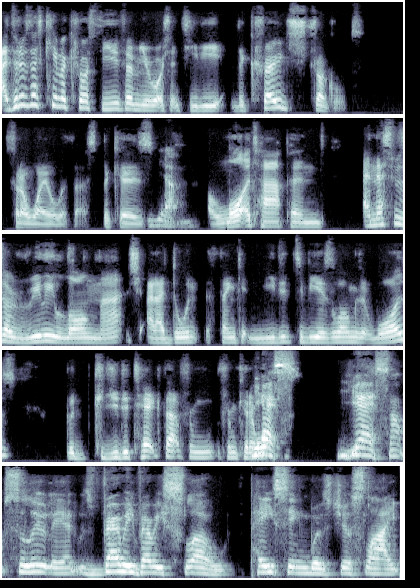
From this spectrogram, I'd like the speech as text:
I don't know if this came across to you when you were watching TV. The crowd struggled for a while with this because yeah. a lot had happened. And this was a really long match, and I don't think it needed to be as long as it was. But could you detect that from from kind of yes, what... yes, absolutely. It was very very slow. Pacing was just like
